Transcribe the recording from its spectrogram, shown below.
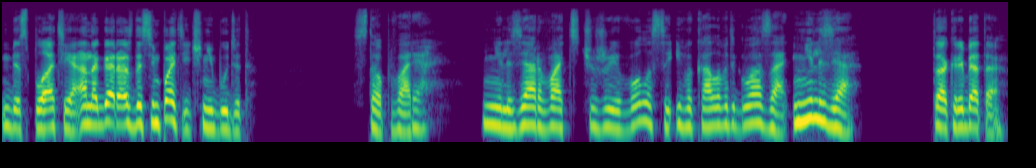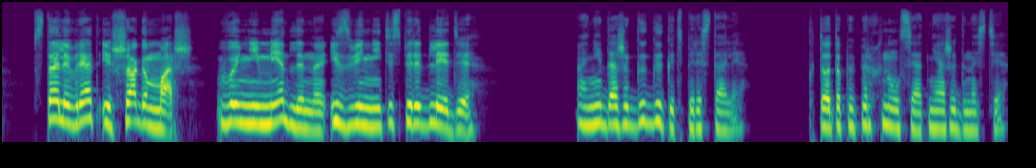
«Без платья она гораздо симпатичней будет». «Стоп, Варя. Нельзя рвать чужие волосы и выкалывать глаза. Нельзя!» «Так, ребята, встали в ряд и шагом марш. Вы немедленно извинитесь перед леди». Они даже гыгыкать перестали. Кто-то поперхнулся от неожиданности.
